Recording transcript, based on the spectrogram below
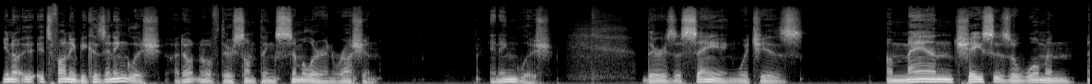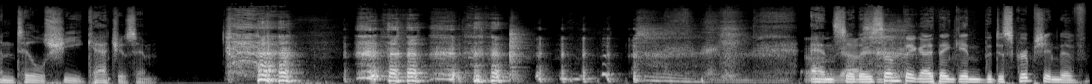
You know, it's funny because in English, I don't know if there's something similar in Russian in English, there's a saying which is, a man chases a woman until she catches him. Oh, and so there's something I think in the description of,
